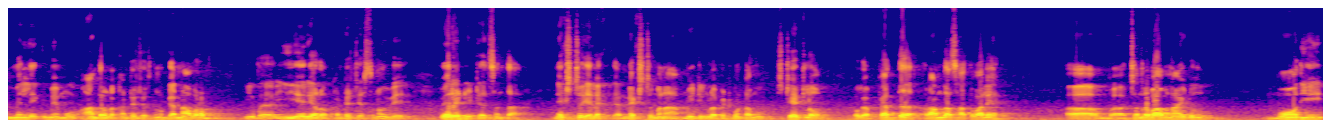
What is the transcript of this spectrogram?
ఎమ్మెల్యేకి మేము ఆంధ్రలో కంటెస్ట్ చేస్తున్నాం గన్నావరం ఈ ఈ ఏరియాలో కంటెక్ట్ చేస్తున్నాం. వే- వేరే డీటెయిల్స్ అంతా నెక్స్ట్ ఎలక్ నెక్స్ట్ మన మీటింగ్లో పెట్టుకుంటాము. స్టేట్లో ఒక పెద్ద రామ్దాస్ అత్వాలే చంద్రబాబు నాయుడు మోదీ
